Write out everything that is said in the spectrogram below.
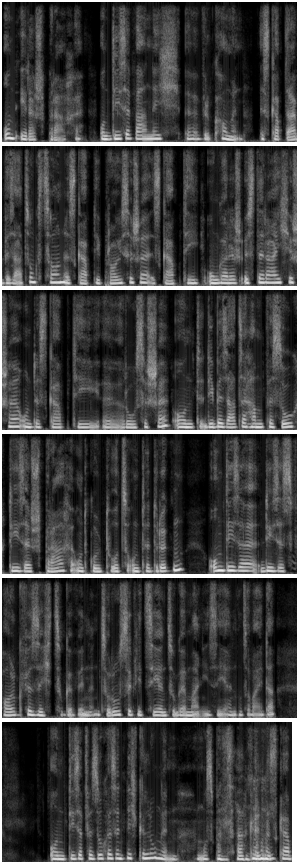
und ihre Sprache. Und diese war nicht äh, willkommen. Es gab drei Besatzungszonen, es gab die preußische, es gab die ungarisch-österreichische und es gab die äh, russische. Und die Besatzer haben versucht, diese Sprache und Kultur zu unterdrücken um diese, dieses Volk für sich zu gewinnen, zu russifizieren, zu germanisieren und so weiter. Und diese Versuche sind nicht gelungen, muss man sagen. Mhm. Es gab,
